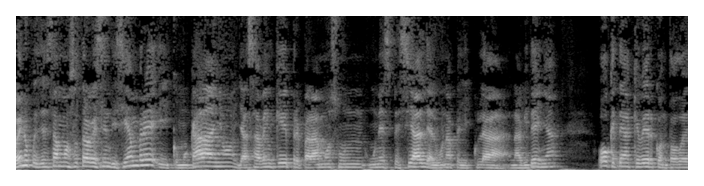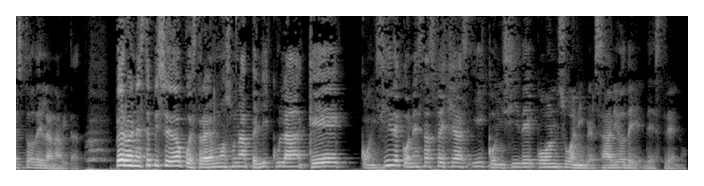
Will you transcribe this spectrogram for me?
Bueno, pues ya estamos otra vez en diciembre y como cada año ya saben que preparamos un, un, especial de alguna película navideña o que tenga que ver con todo esto de la Navidad. Pero en este episodio pues traemos una película que coincide con estas fechas y coincide con su aniversario de, de estreno,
